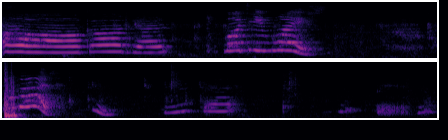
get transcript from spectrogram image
Oh god, guys. 14 place. Not bad. Hmm. Not bad. Not bad. Not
